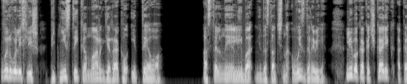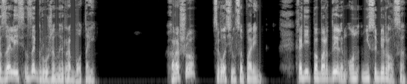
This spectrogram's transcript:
вырвались лишь пятнистый комар Геракл и Тео. Остальные либо недостаточно выздоровели, либо, как очкарик, оказались загружены работой. «Хорошо», — согласился парень. Ходить по борделям он не собирался,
